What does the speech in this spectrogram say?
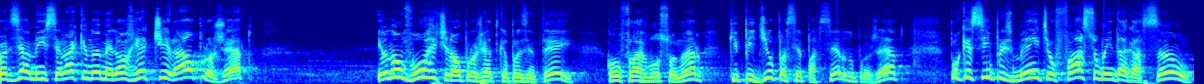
para dizer a mim: será que não é melhor retirar o projeto? Eu não vou retirar o projeto que apresentei com o Flávio Bolsonaro, que pediu para ser parceiro do projeto, porque simplesmente eu faço uma indagação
